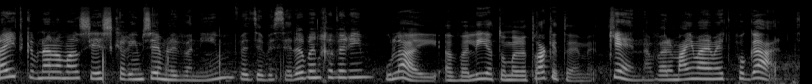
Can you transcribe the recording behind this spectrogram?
אולי התכוונה לומר שיש שקרים שהם לבנים, וזה בסדר בין חברים? אולי, אבל לי את אומרת רק את האמת. כן, אבל מה אם האמת פוגעת?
